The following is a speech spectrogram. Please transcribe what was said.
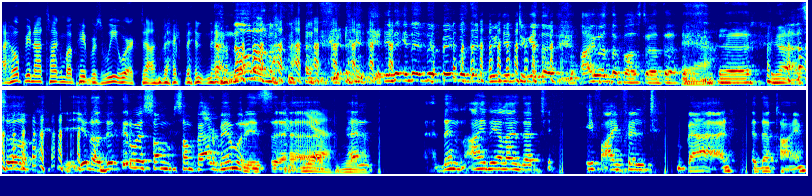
I hope you're not talking about papers we worked on back then. No, no, no. no. in, in the, the, papers that we did together, I was the first author. Yeah, uh, yeah. So you know, there, there, were some some bad memories. Uh, yeah, yeah, and then I realized that if I felt bad at that time,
